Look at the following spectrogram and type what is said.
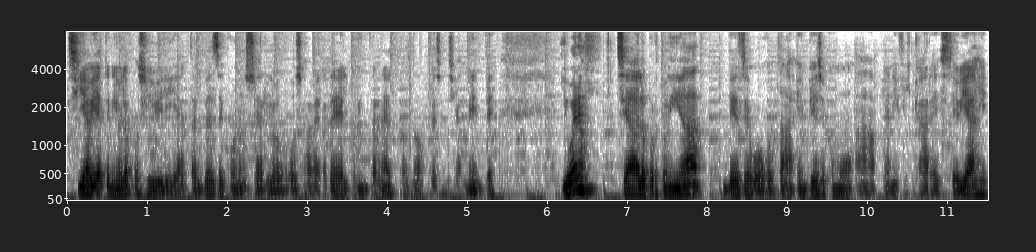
sí había tenido la posibilidad tal vez de conocerlo o saber de él por internet, pues no presencialmente. Y bueno, se da la oportunidad, desde Bogotá empiezo como a planificar este viaje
